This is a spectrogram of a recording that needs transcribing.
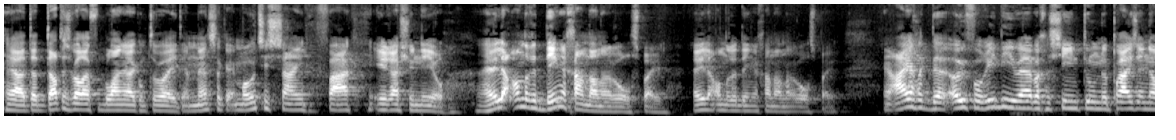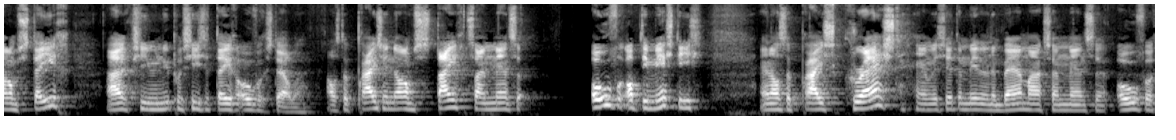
ja, dat, dat is wel even belangrijk om te weten. En menselijke emoties zijn vaak irrationeel. Hele andere dingen gaan dan een rol spelen. Hele andere dingen gaan dan een rol spelen. En eigenlijk de euforie die we hebben gezien toen de prijs enorm steeg, eigenlijk zien we nu precies het tegenovergestelde. Als de prijs enorm stijgt, zijn mensen overoptimistisch En als de prijs crasht en we zitten midden in een bear market, zijn mensen over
